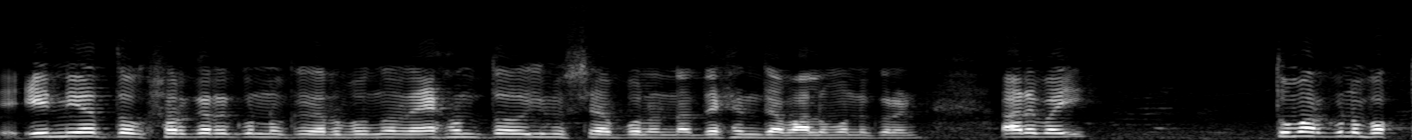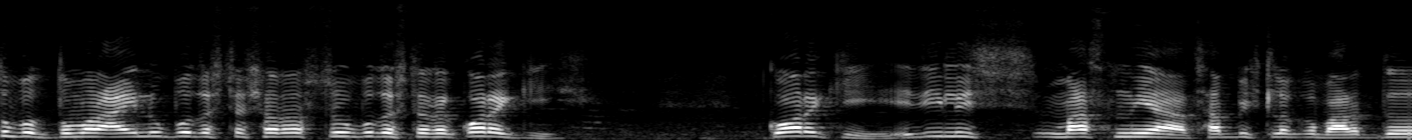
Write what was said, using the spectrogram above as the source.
এ- নিয়ে তো সরকারের কোনো। এখন তো ইউনুস বলেন না, দেখেন যা ভালো মনে করেন। আরে ভাই তোমার কোনো বক্তব্য, তোমার আইন উপদেষ্টা, স্বরাষ্ট্র উপদেষ্টারা করে কি? করে কি? এই ইলিশ মাছ নিয়া ছাব্বিশ লক্ষ ভারতীয়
